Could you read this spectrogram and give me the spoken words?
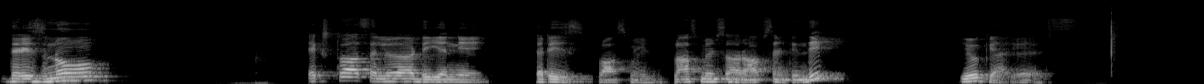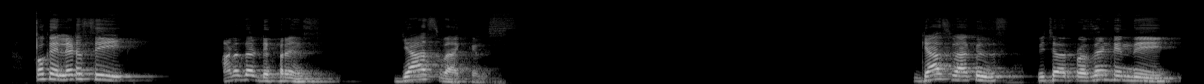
there is no extracellular DNA that is plasmid. Plasmids are absent in the eukaryotes. Okay, let us see another difference gas vacuoles. gas vacuoles which are present in the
